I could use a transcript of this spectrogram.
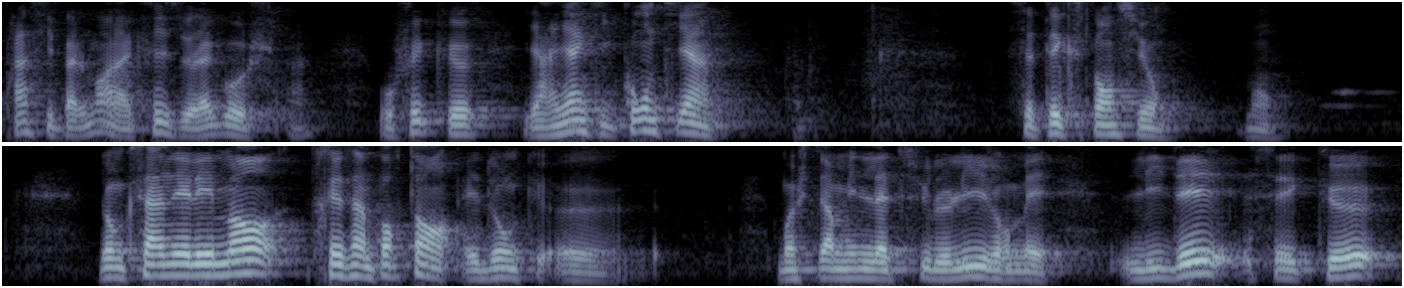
principalement à la crise de la gauche, hein, au fait qu'il n'y a rien qui contient cette expansion. Donc c'est un élément très important. Et donc, euh, moi je termine là-dessus le livre, mais l'idée c'est que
